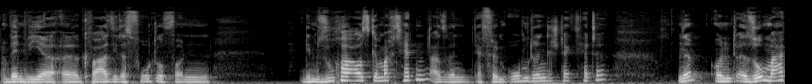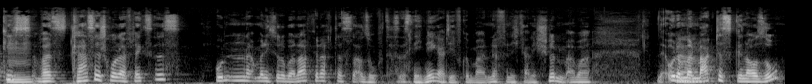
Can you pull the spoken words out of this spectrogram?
wenn wir äh, quasi das Foto von dem Sucher ausgemacht hätten, also wenn der Film oben drin gesteckt hätte. Ne? Und äh, so mag ich es, mhm. was klassisch Rolleiflex ist. Unten hat man nicht so drüber nachgedacht, dass, also das ist nicht negativ gemeint, ne? finde ich gar nicht schlimm, aber oder ja. man mag das genau so.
